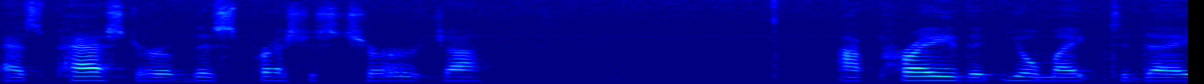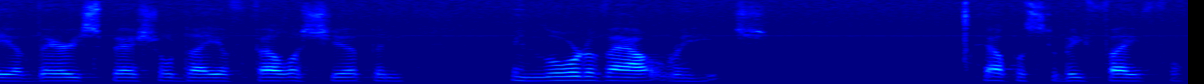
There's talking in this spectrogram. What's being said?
as pastor of this precious church, I, I pray that you'll make today a very special day of fellowship and, and Lord, of outreach. Help us to be faithful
